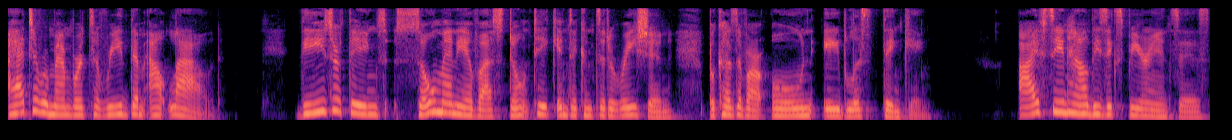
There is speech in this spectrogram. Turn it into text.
I had to remember to read them out loud. These are things so many of us don't take into consideration because of our own ableist thinking. I've seen how these experiences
